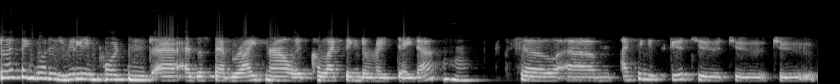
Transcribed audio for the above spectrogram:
So I think what is really important uh, as a step right now is collecting the right data. Mm-hmm. So um, I think it's good to to to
